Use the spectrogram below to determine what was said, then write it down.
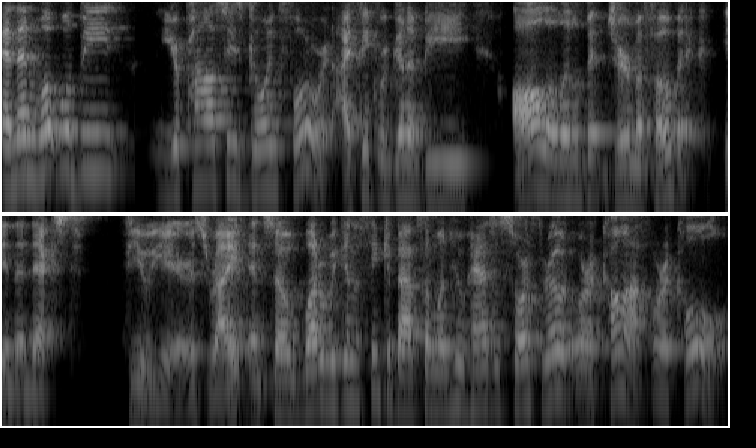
And then what will be your policies going forward? I think we're going to be all a little bit germophobic in the next few years, right? And so, what are we going to think about someone who has a sore throat or a cough or a cold?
